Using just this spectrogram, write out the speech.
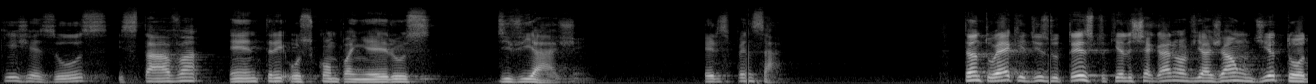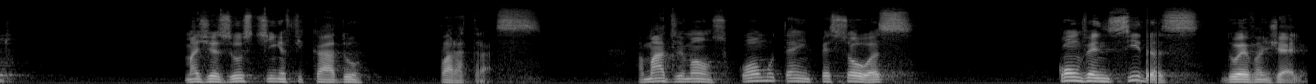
que Jesus estava entre os companheiros de viagem. Eles pensaram. Tanto é que diz o texto que eles chegaram a viajar um dia todo, mas Jesus tinha ficado para trás. Amados irmãos, como tem pessoas convencidas do Evangelho,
